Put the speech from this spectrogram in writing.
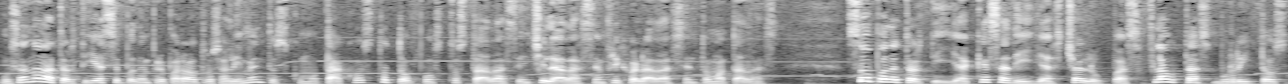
Usando la tortilla se pueden preparar otros alimentos como tacos, totopos, tostadas, enchiladas, enfrijoladas, entomatadas, sopa de tortilla, quesadillas, chalupas, flautas, burritos,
